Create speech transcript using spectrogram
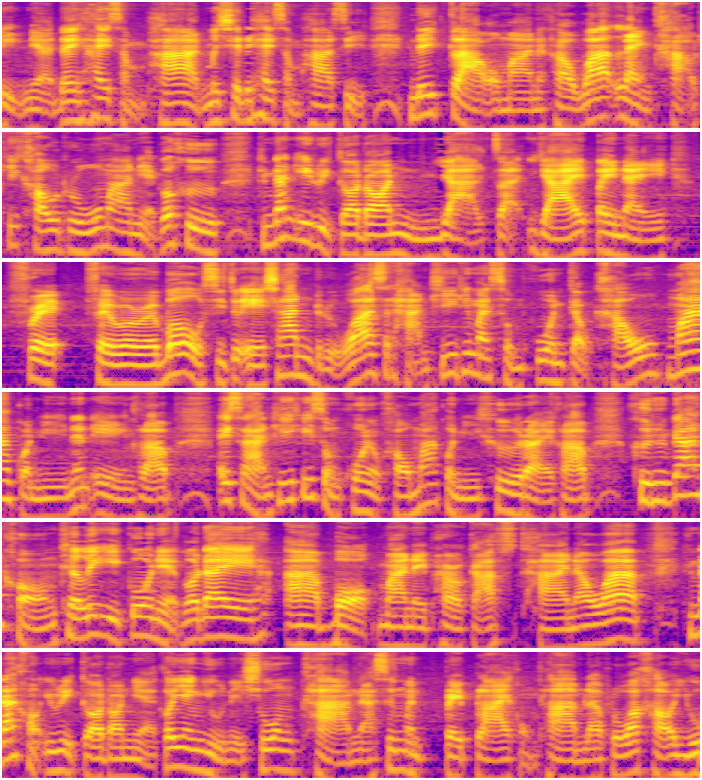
ติกเนี่ยได้ให้สัมภาษณ์ ไม่ใช่ได้ให้สัมภาษณ์สิ ได้กล่าวออกมานะครับ ว่าแหล่งข่าวที่เขารู้มาเนี่ยก็คือทางด้านอีริกจอร์ดอนอยากจะย้ายไปใน favorable situation หรือว่าสถานที่ที่มันสมควรกับเขามากกว่านี้นั่นเองครับไอสถานที่ที่สมควรกับเขามากกว่านี้คืออะไรครับ คือทางด้านของ Kelly Ego เนี่ยก็ได้อาบอกมาใน paragraph สุดท้ายนะว่าทางด้านของ Eric Gordon เนี่ยก็ยังอยู่ในช่วงพรามนะซึ่งมันปลายปลายๆของพรามแล้วเพราะว่าเขาอายุ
